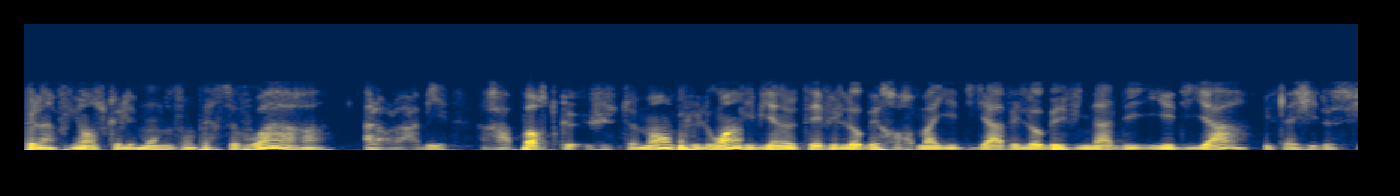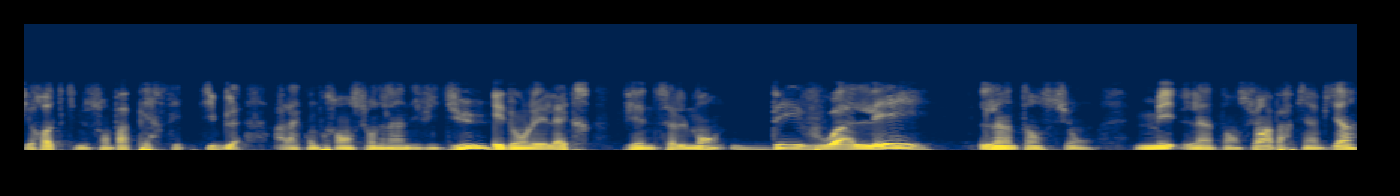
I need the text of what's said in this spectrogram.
que l'influence que les mondes vont percevoir. Alors le rabbi rapporte que justement, plus loin, il est bien noté Velo Bechorma Yedia, Velo Bevina Yedia. Il s'agit de sphirotes qui ne sont pas perceptibles à la compréhension de l'individu et dont les lettres viennent seulement dévoiler l'intention. Mais l'intention appartient bien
